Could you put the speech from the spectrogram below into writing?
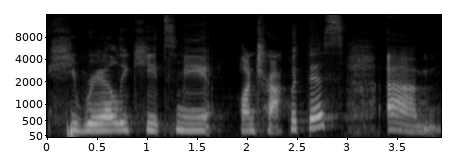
he really keeps me on track with this. Um,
